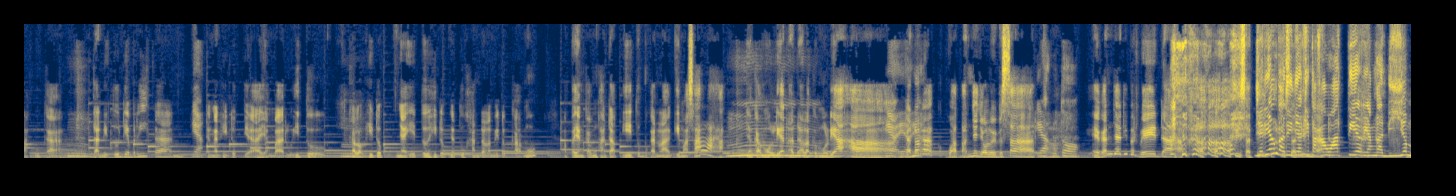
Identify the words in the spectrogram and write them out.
lakukan. Hmm. Dan itu dia berikan Ya. dengan hidup dia yang baru itu. Hmm. Kalau hidupnya itu hidupnya Tuhan dalam hidup kamu, apa yang kamu hadapi itu bukan lagi masalah. Yang kamu lihat adalah Hmm. kemuliaan. Iya, iya, Karena iya. kan kekuatannya jauh lebih besar. Ya betul. Ya kan jadi berbeda. bisa Jadi yang tidur, bisa tadinya kita ringan. khawatir, yang nggak diem,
